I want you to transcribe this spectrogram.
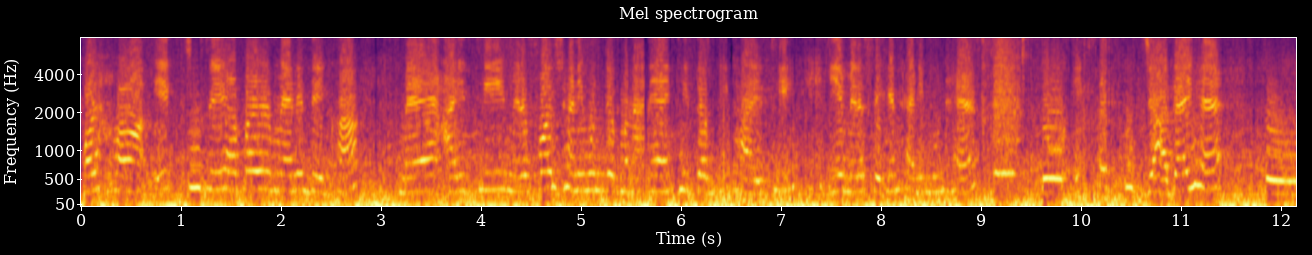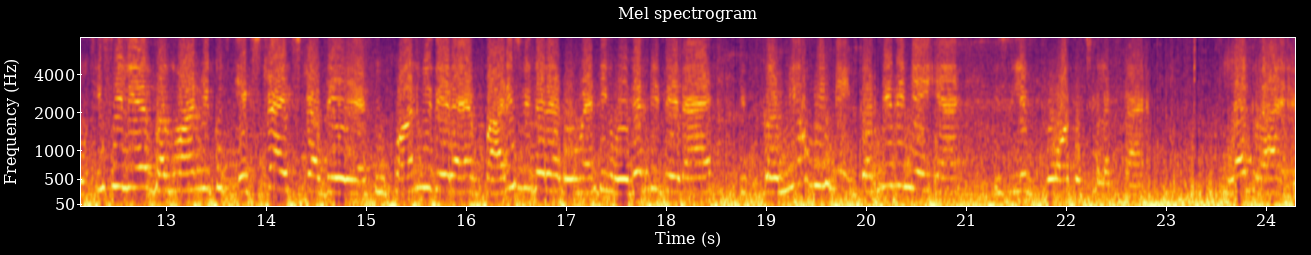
और हाँ एक चीज़ यहाँ पर मैंने देखा मैं आई थी, मेरा फ़र्स्ट हनीमून जब मनाने आई थी, तब भी आई थी। ये मेरा सेकंड हनीमून है। तो एक साथ कुछ ज़्यादा ही है। तो इसीलिए भगवान भी कुछ एक्स्ट्रा एक्स्ट्रा दे रहे हैं। तूफ़ान भी दे रहा है, बारिश भी दे रहा है रोमांटिक वेदर भी दे रहा है। गर्मियों भी नहीं, गर्मी भी नहीं है। इसलिए बहुत अच्छा लगता है। लग रहा है।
